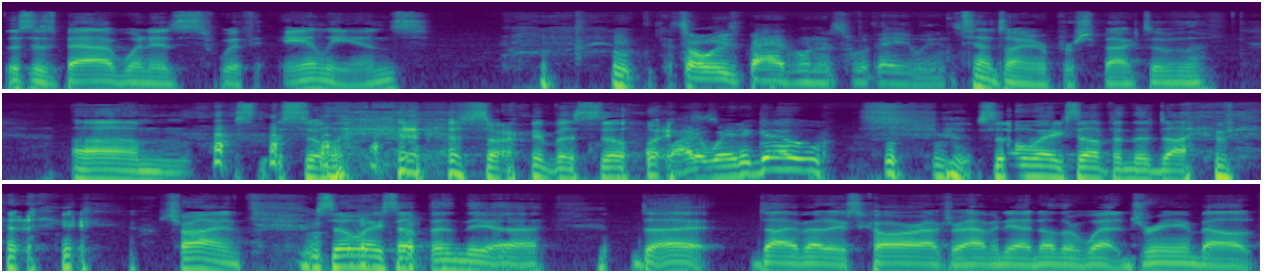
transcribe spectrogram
This is bad when it's with aliens. It's always bad when it's with aliens. Depends on your perspective. Um, so sorry, but still, Quite a way to go. Sil wakes up in the diabetic. trying. Sil wakes up in the uh, di- diabetic's car after having yet another wet dream about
